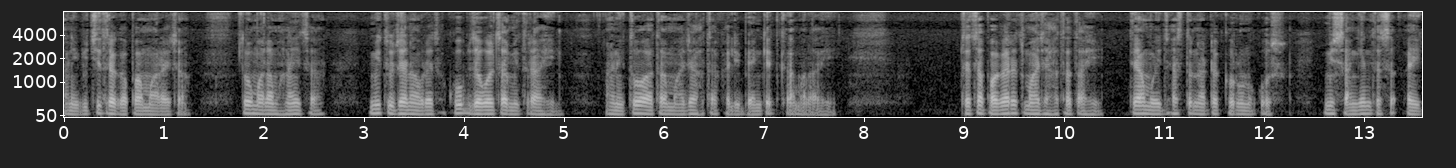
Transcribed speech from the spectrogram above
आणि विचित्र गप्पा मारायचा. तो मला म्हणायचा मी तुझ्या नवऱ्याचा खूप जवळचा मित्र आहे आणि तो आता माझ्या हाताखाली बँकेत कामाला आहे. त्याचा पगारच माझ्या हातात आहे. त्यामुळे जास्त नाटक करू नकोस. मी सांगेन तसं. ऐक.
